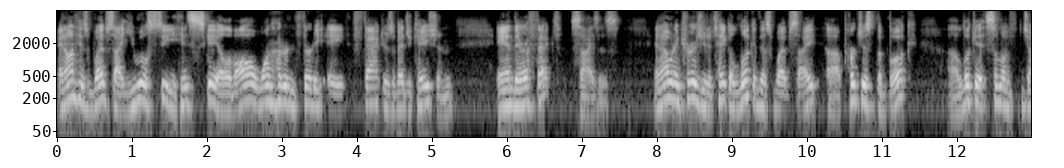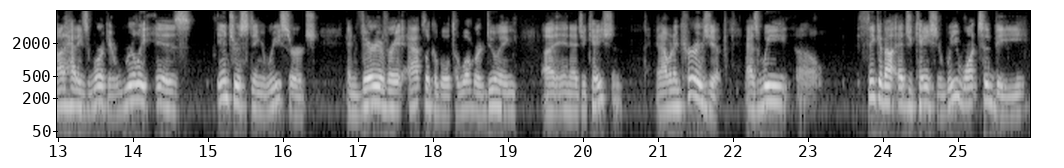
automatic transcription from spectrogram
And on his website, you will see his scale of all 138 factors of education and their effect sizes. And I would encourage you to take a look at this website, uh, purchase the book, uh, look at some of John Hattie's work. It really is interesting research and very, very applicable to what we're doing uh, in education. And I would encourage you, as we uh, think about education, we want to be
